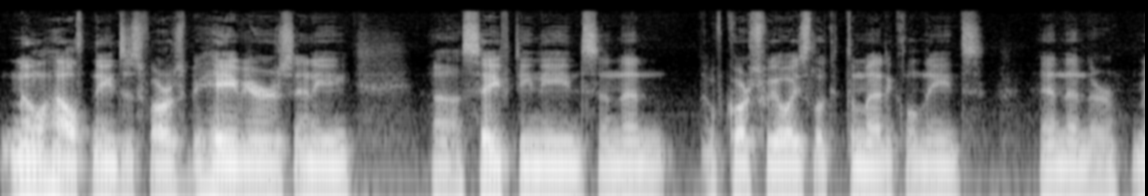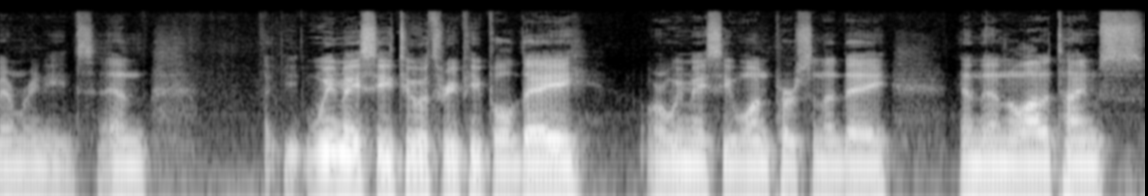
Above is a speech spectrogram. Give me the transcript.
mental health needs as far as behaviors, any uh, safety needs, and then of course we always look at the medical needs and then their memory needs. And we may see two or three people a day, or we may see one person a day, and then a lot of times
